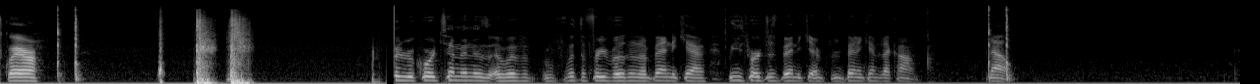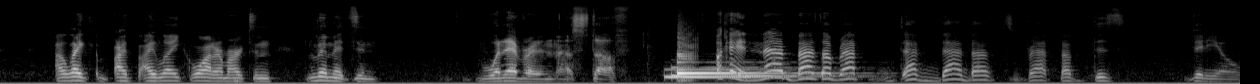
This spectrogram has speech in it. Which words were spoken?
Square. record 10 minutes with with the free version of Bandicam. Please purchase Bandicam from Bandicam.com. No. I like I I like watermarks and limits and whatever and that stuff. Okay, now that's a wrap. That that that's wrap up this video.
